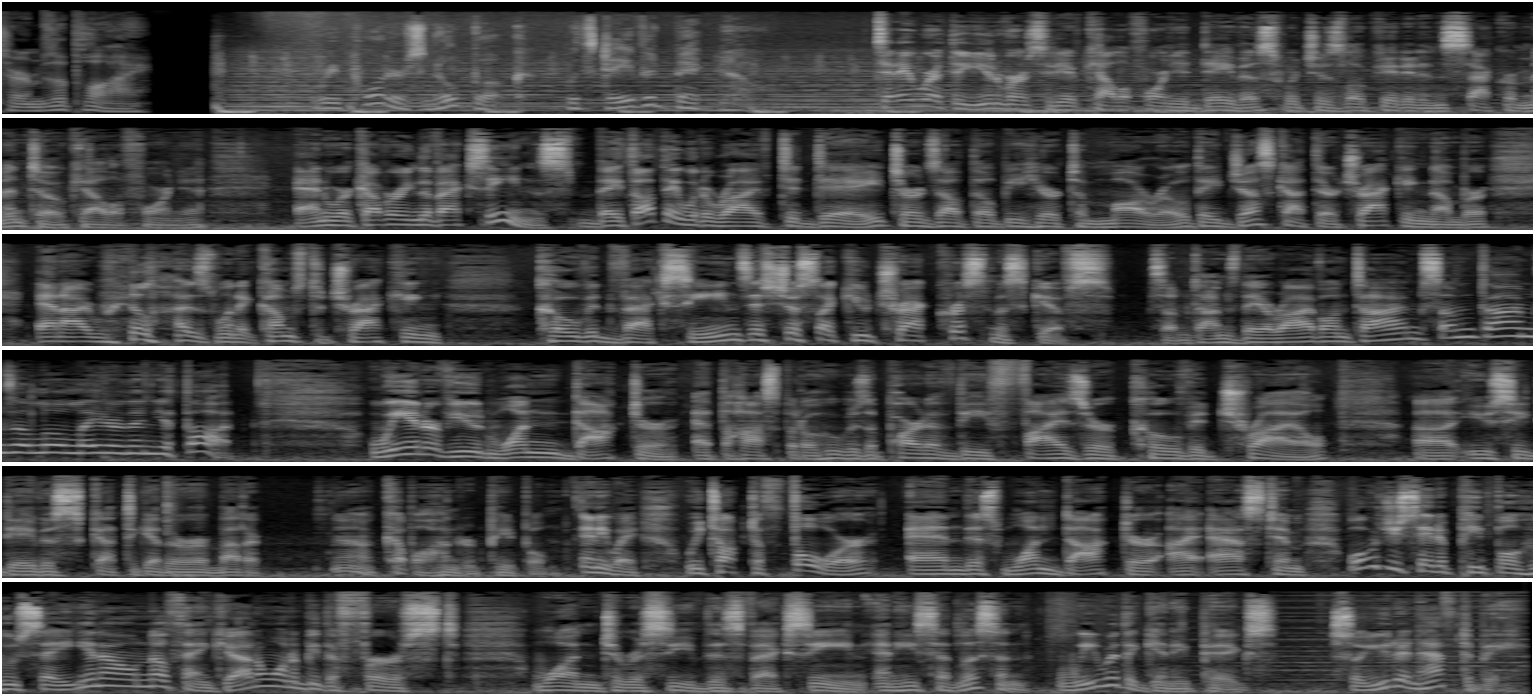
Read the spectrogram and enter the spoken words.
Terms apply. Reporter's Notebook with David Begnaud. Today we're at the University of California, Davis, which is located in Sacramento, California, and we're covering the vaccines. They thought they would arrive today. Turns out they'll be here tomorrow. They just got their tracking number. And I realized when it comes to tracking COVID vaccines, it's just like you track Christmas gifts. Sometimes they arrive on time, sometimes a little later than you thought. We interviewed one doctor at the hospital who was a part of the Pfizer COVID trial. Uh, UC Davis got together about a a couple hundred people. Anyway, we talked to four, and this one doctor, I asked him, What would you say to people who say, you know, no thank you, I don't want to be the first one to receive this vaccine? And he said, Listen, we were the guinea pigs, so you didn't have to be.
